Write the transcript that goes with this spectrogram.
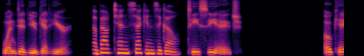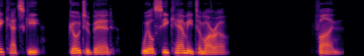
when did you get here? About 10 seconds ago. TCH. Okay Katsuki, go to bed, we'll see Camie tomorrow. Fine.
